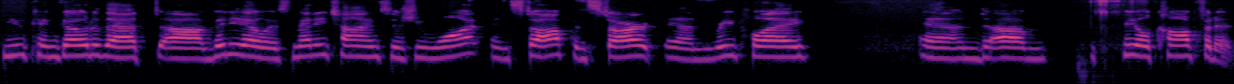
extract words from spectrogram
you can go to that uh, video as many times as you want and stop and start and replay and um, feel confident.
